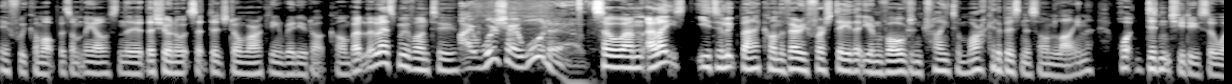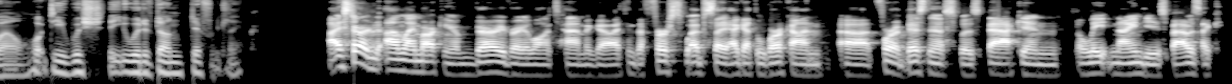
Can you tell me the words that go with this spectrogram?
if we come up with something else in the, the show notes at digitalmarketingradio.com. But let's move on to I wish I would have. so um, I like you to look back on the very first day that you're involved in trying to market a business online. What didn't you do so well? What do you wish that you would have done differently? I started online marketing a very, very long time ago. I think the first website I got to work on uh, for a business was back in the late 90s, but I was like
